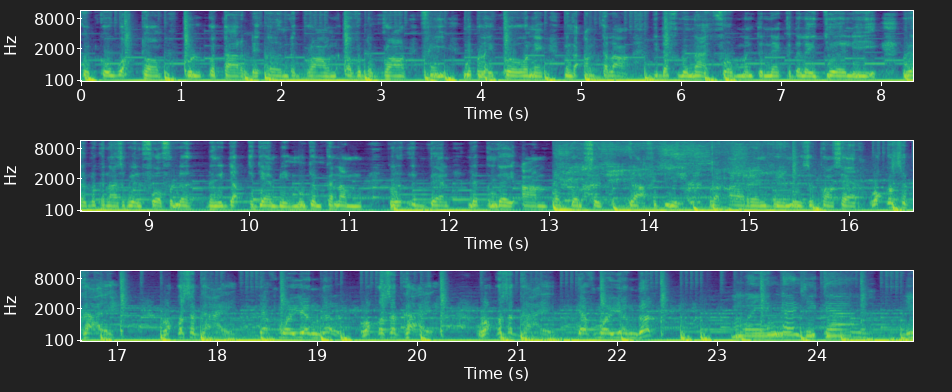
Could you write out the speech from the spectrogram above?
ko ko wax toom. Bul ko tardé underground over the ground. Fii ñëpp lay prôné da nga am talent. Di def lu naaj foofu mënta nekk da lay jëli. Réel mécanage weel foofu la da nga jàpp ci game bi mu jëm kanam. La urbain lépp ngay am back then sa graffiti rap R&B musique concert. Wax ko sa gaay wax ko sa gaay. Def mooy yëngal wax ko sa gaay wax ko a gaay def mooy yëngal mooy yëngal ci kaw ñu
